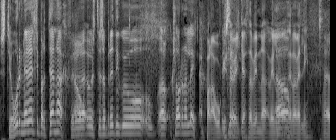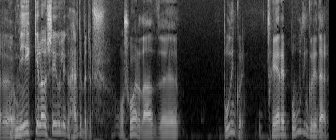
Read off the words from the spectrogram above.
Stjórin er heldur bara Ten Hag fyrir að, þú veist, þessa breytingu og, og, og kláruna leik. Bara ógislega vel gert að vinna Vilja Já. þeirra velli. Er, og mikilvæg sigur líka. heldur betur. Og svo er það uh, búðingurinn? Hver er búðingur í dag?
